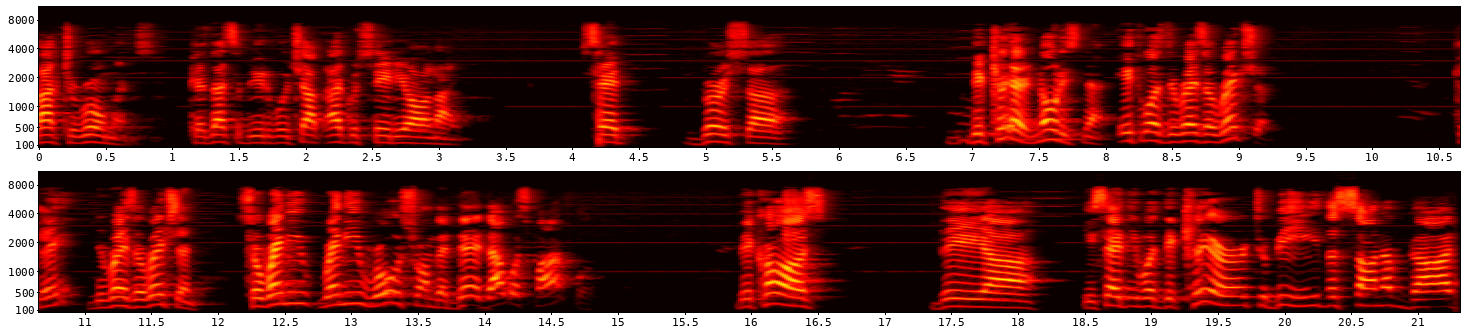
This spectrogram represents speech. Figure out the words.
back to Romans, because that's a beautiful chapter. I could stay there all night. Said verse uh, declared, notice that it was the resurrection. Okay, the resurrection. So when he when he rose from the dead, that was powerful. Because the uh, he said he was declared to be the Son of God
